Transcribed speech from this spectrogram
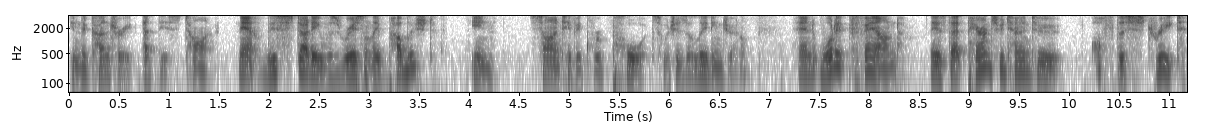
in the country at this time. Now, this study was recently published in Scientific Reports, which is a leading journal, and what it found is that parents who turn to off the street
